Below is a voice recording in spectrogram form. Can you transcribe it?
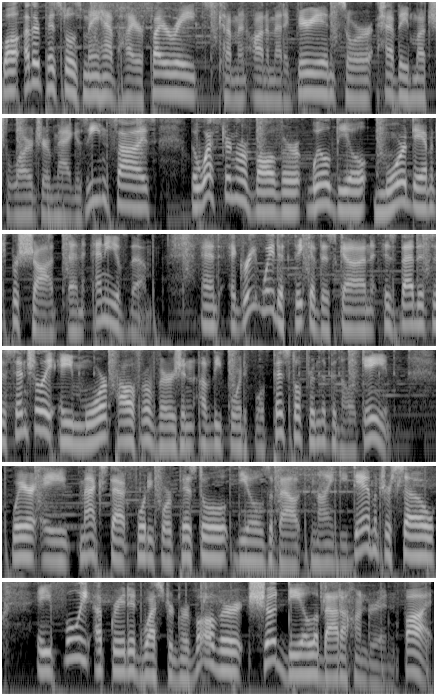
While other pistols may have higher fire rates, come in automatic variants, or have a much larger magazine size, the Western Revolver will deal more damage per shot than any of them. And a great way to think of this gun is that it's essentially a more powerful version of the 44 pistol from the vanilla game, where a maxed out 44 pistol deals about 90 damage or so, a fully upgraded Western Revolver should deal about 105.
